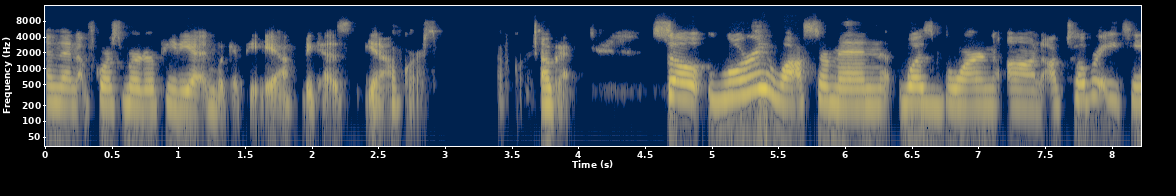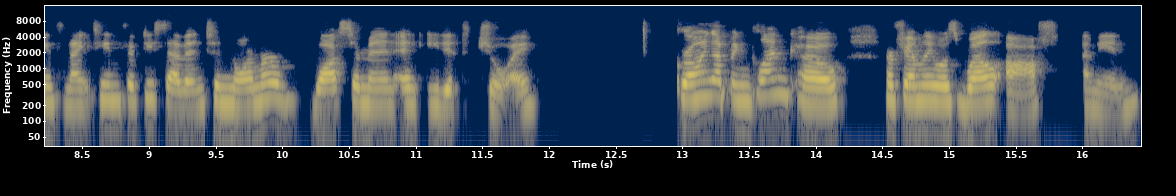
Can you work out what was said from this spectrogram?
and then of course murderpedia and wikipedia because you know Of course. Of course. Okay. So Laurie Wasserman was born on October 18th, 1957 to Norma Wasserman and Edith Joy. Growing up in Glencoe, her family was well off. I mean,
